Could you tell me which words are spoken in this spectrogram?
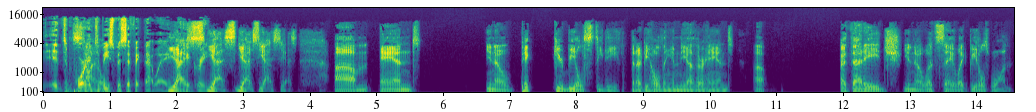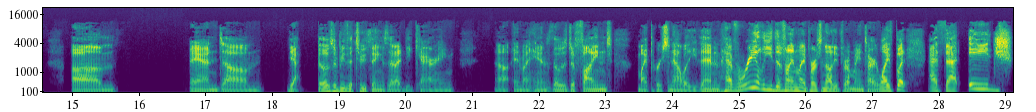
it's important to be specific that way. Yes, I agree. Yes, yes, yes, yes. Um, and you know, pick your Beatles CD that I'd be holding in the other hand. Uh, at that age, you know, let's say like Beatles one. Um, and um, yeah, those would be the two things that I'd be carrying uh, in my hands. Those defined my personality then and have really defined my personality throughout my entire life. But at that age,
